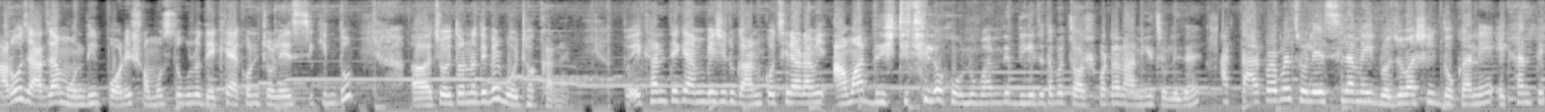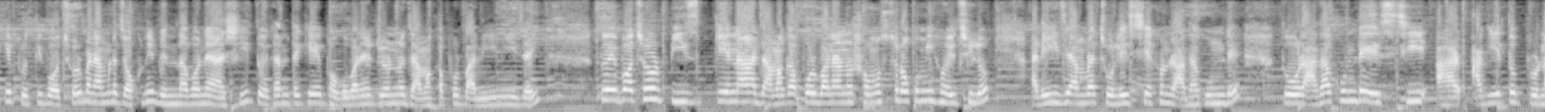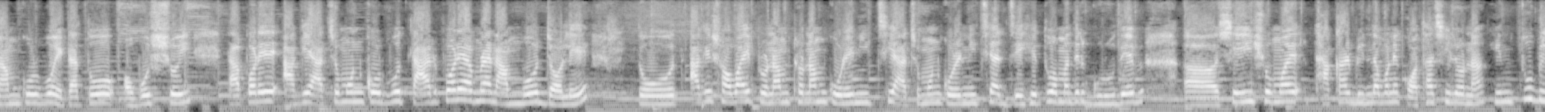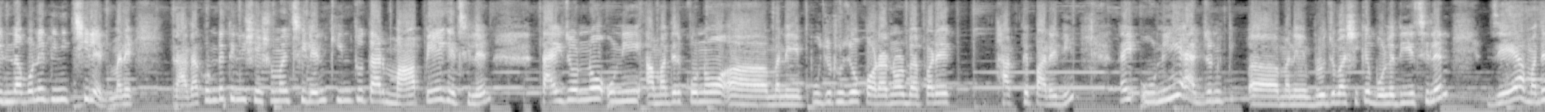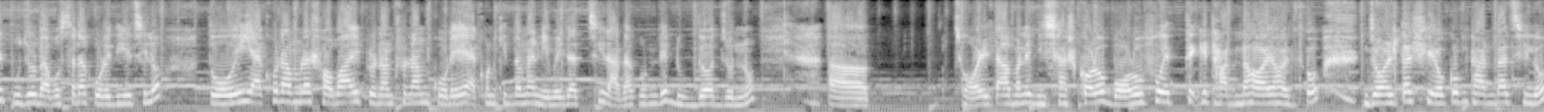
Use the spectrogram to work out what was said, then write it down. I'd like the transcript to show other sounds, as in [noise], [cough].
আরও যা যা মন্দির পরে সমস্তগুলো দেখে এখন চলে এসেছি কিন্তু চৈতন্যদেবের বৈঠকখানায়। তো এখান থেকে আমি বেশি একটু গান করছিলাম আর আমি, আমার দৃষ্টি ছিল হনুমানদের দিকে যে তারপর চশমাটা না নিয়ে চলে যায়। আর তারপর আমরা চলে এসেছিলাম এই ব্রজবাসীর দোকানে। এখান থেকে প্রতি বছর মানে আমরা যখনই বৃন্দাবনে আসি, তো এখান থেকে ভগবানের জন্য জামা কাপড় বানিয়ে নিয়ে যাই। তো এবছর পিস কেনা জামা কাপড় বানানো সমস্ত রকমই হয়েছিল। আর এই যে আমরা চলে এসেছি এখন রাধাকুণ্ডে। তো রাধাকুণ্ডে এসছি আর আগে তো প্রণাম করব, এটা তো অবশ্যই। তারপরে আগে আচমন করব, তারপরে আমরা নামবো জলে। তো আগে সবাই প্রণাম টনাম করে নিচ্ছি, আচমন করে নিচ্ছি। আর যেহেতু আমাদের গুরুদেব সেই সময় থাকার বৃন্দাবনে কথা ছিল না, কিন্তু বৃন্দাবনে তিনি ছিলেন। মানে রাধাকুণ্ডে তিনি সেই সময় ছিলেন, কিন্তু তার মা পেয়ে গেছিলেন। তাই জন্য উনি আমাদের কোনো মানে পুজো টুজো করানোর ব্যাপারে থাকতে পারেনি। তাই উনি একজন মানে ব্রজবাসীকে বলে দিয়েছিলেন যে আমাদের পুজোর ব্যবস্থাটা করে দিয়েছিল। তো এই এখন আমরা সবাই প্রণাম প্রণাম করে এখন কিন্তু আমরা নেমে যাচ্ছি রাধাকুণ্ডে ডুব দেওয়ার জন্য। আহ, জলটা মানে বিশ্বাস করো, বরফও এর থেকে ঠান্ডা হয় হয়তো। জলটা সেরকম ঠান্ডা ছিল।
